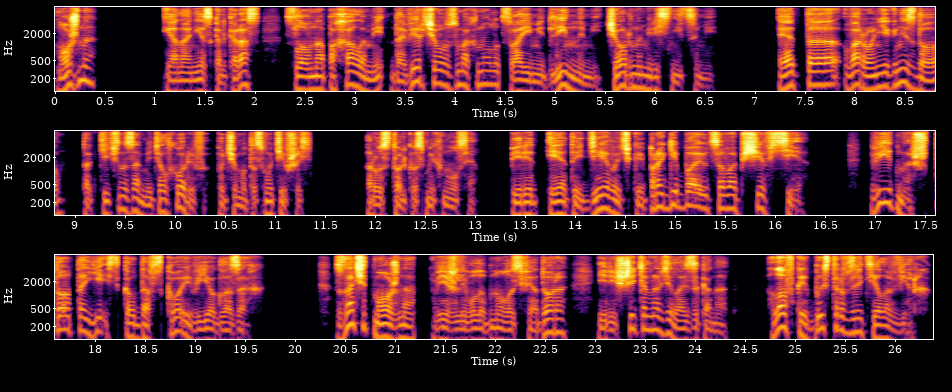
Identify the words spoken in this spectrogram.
«Можно?» И она несколько раз, словно опахалами, доверчиво взмахнула своими длинными черными ресницами. «Это воронье гнездо», — тактично заметил Хорев, почему-то смутившись. Рус только усмехнулся. «Перед этой девочкой прогибаются вообще все. Видно, что-то есть колдовское в ее глазах». «Значит, можно», — вежливо улыбнулась Феодора и решительно взялась за канат. Ловко и быстро взлетела вверх.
